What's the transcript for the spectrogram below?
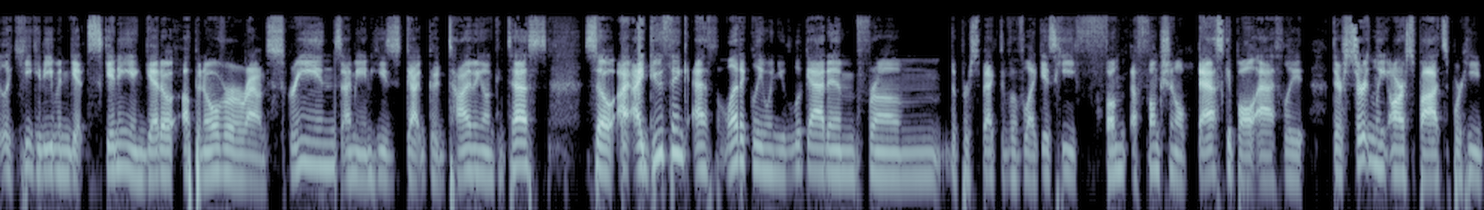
like he could even get skinny and get up and over around screens. I mean, he's got good timing on contests. So I, I do think athletically, when you look at him from the perspective of like, is he fun- a functional basketball athlete? There certainly are spots where he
